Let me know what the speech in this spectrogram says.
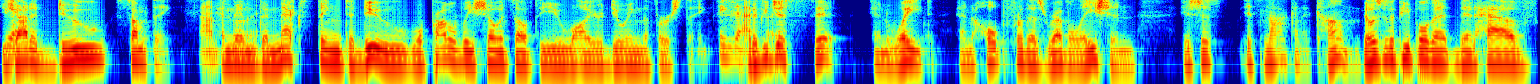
You Yeah. got to do something. Absolutely. And then the next thing to do will probably show itself to you while you're doing the first thing. exactly. But if you just sit and wait and hope for this revelation, it's just it's not going to come. Those are the people that that have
